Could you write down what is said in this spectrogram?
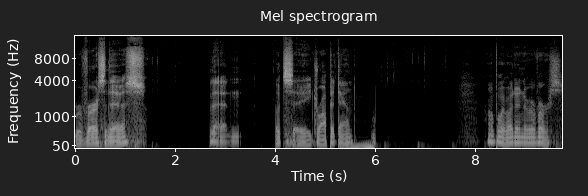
reverse this? Then, let's say, drop it down. Oh boy, why didn't it reverse?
